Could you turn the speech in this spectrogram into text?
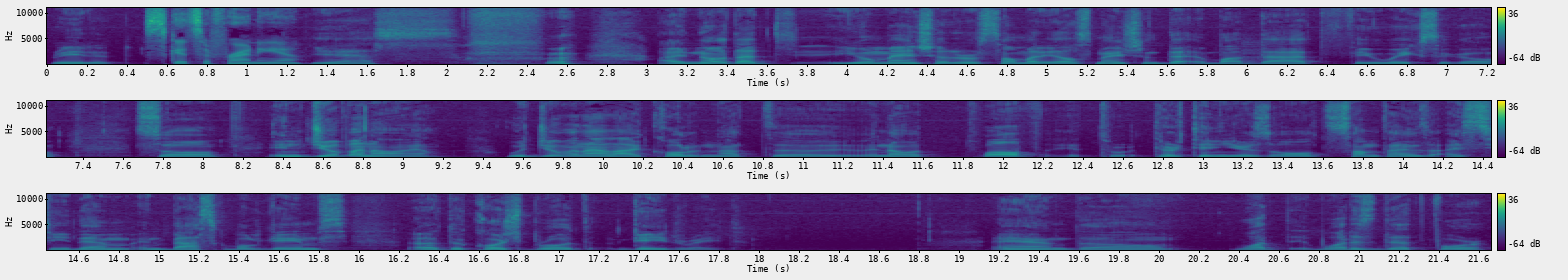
Read it. Schizophrenia. Yes, I know that you mentioned or somebody else mentioned that, about that a few weeks ago. So in juvenile, with juvenile, I call it not uh, you know 12, 13 years old. Sometimes I see them in basketball games. Uh, the coach brought Gatorade, and um, what what is that for?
